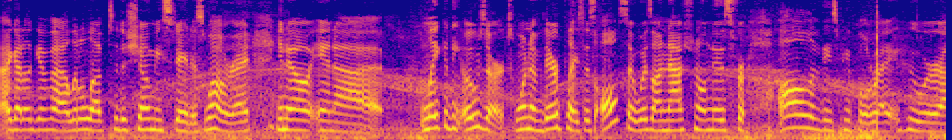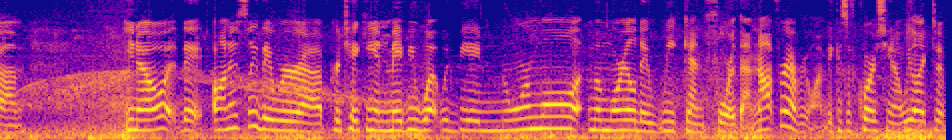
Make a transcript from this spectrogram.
I got to give a little love to the Show Me State as well, right? You know in uh, Lake of the Ozarks, one of their places, also was on national news for all of these people, right, who were, um, you know, they honestly they were uh, partaking in maybe what would be a normal Memorial Day weekend for them, not for everyone, because of course, you know, we like to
